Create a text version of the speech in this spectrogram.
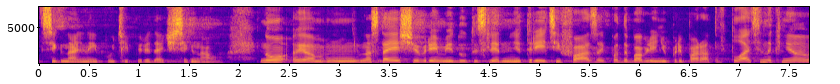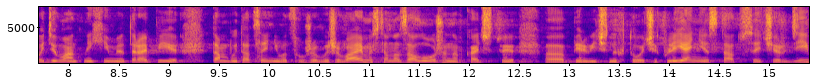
сигнальные пути передачи сигнала. Но в настоящее время идут исследования третьей фазы по добавлению препаратов платины к неодевантной химиотерапии. Там будет оцениваться уже выживаемость, она заложена в качестве первичных точек. Влияние статуса HRD,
